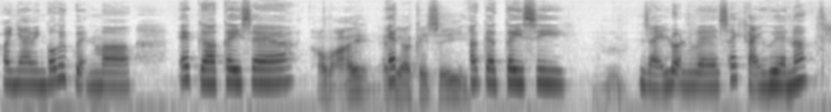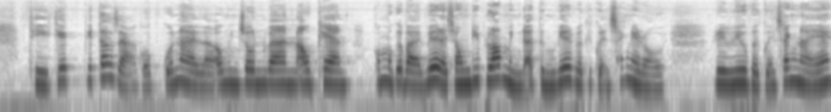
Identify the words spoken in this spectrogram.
ở nhà mình có cái quyển mà Edgar Cayce không phải Edgar Cayce Edgar Cayce ừ. giải luận về sách Khải Huyền á thì cái cái tác giả của cuốn này là ông John Van Auken có một cái bài viết ở trong Deep Lab mình đã từng viết về cái quyển sách này rồi review về quyển sách này ấy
